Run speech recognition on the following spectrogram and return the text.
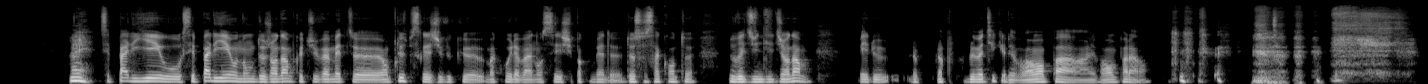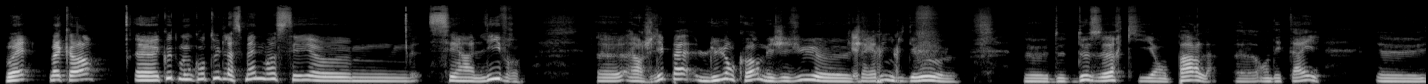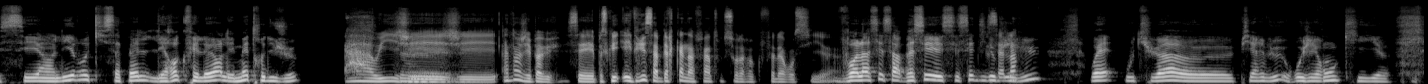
Ouais. C'est pas lié au c'est pas lié au nombre de gendarmes que tu vas mettre euh, en plus parce que j'ai vu que Macron il avait annoncé je sais pas combien de 250 nouvelles unités de gendarmes. Mais le, le la problématique elle est vraiment pas elle est vraiment pas là. Hein. ouais, d'accord. Euh, écoute, mon contenu de la semaine, moi, c'est euh, c'est un livre euh, alors, je l'ai pas lu encore, mais j'ai vu, euh, okay. j'ai regardé une vidéo euh, de deux heures qui en parle en détail. c'est un livre qui s'appelle Les Rockefeller, les maîtres du jeu. Ah oui, j'ai, ah non, j'ai pas vu. C'est parce que Idriss Aberkan a fait un truc sur les Rockefeller aussi. Voilà, c'est ça. Bah, c'est, c'est cette vidéo que j'ai vue. Ouais, où tu as Pierre-Yves Rougeron qui,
